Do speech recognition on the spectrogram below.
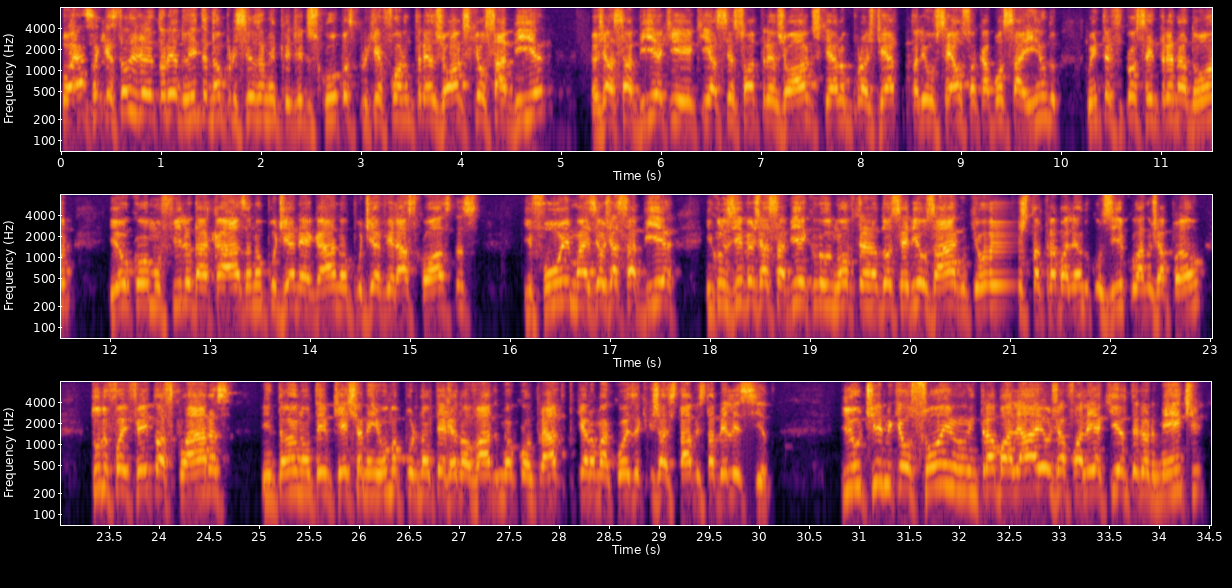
Bom, essa questão de diretoria do Inter não precisa me pedir desculpas, porque foram três jogos que eu sabia, eu já sabia que, que ia ser só três jogos, que era um projeto ali, o Celso acabou saindo, o Inter ficou sem treinador, e eu, como filho da casa, não podia negar, não podia virar as costas, e fui, mas eu já sabia, inclusive eu já sabia que o novo treinador seria o Zago, que hoje está trabalhando com o Zico lá no Japão. Tudo foi feito às claras, então eu não tenho queixa nenhuma por não ter renovado meu contrato, porque era uma coisa que já estava estabelecida. E o time que eu sonho em trabalhar, eu já falei aqui anteriormente,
